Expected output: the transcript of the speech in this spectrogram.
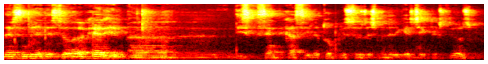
Dersim Belediyesi olarak her yıl e, DİSK Sendikası ile toplu sözleşmeleri gerçekleştiriyoruz.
